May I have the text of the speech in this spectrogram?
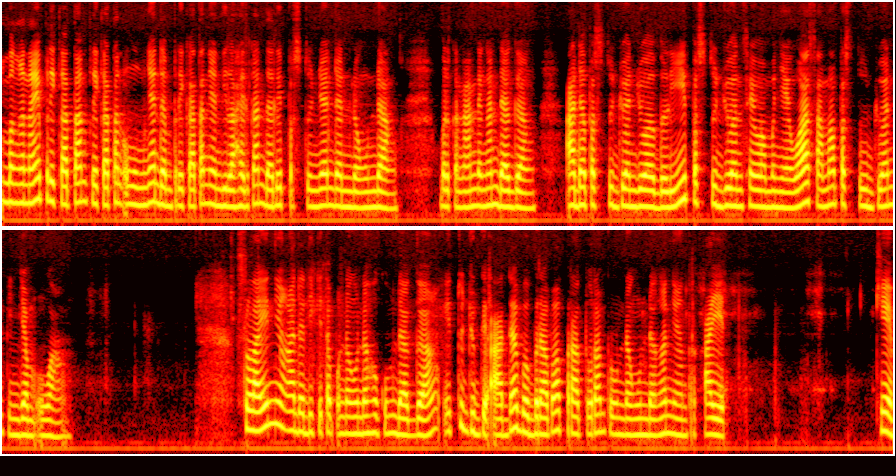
mengenai perikatan-perikatan umumnya dan perikatan yang dilahirkan dari persetujuan dan undang-undang berkenaan dengan dagang. Ada persetujuan jual beli, persetujuan sewa menyewa, sama persetujuan pinjam uang. Selain yang ada di Kitab Undang-Undang Hukum Dagang, itu juga ada beberapa peraturan perundang-undangan yang terkait. Oke.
